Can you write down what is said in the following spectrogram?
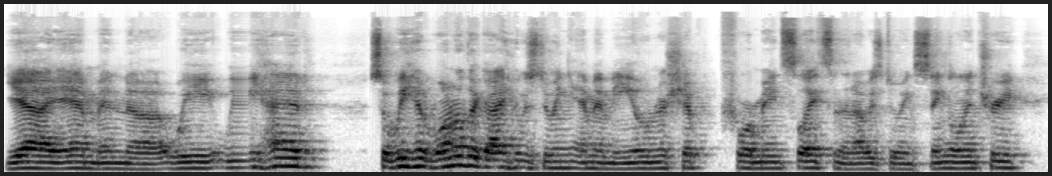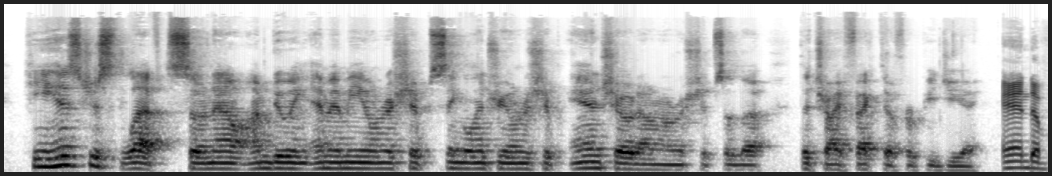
Yeah, I am, and uh, we we had so we had one other guy who was doing MME ownership for main slates, and then I was doing single entry. He has just left, so now I'm doing MME ownership, single entry ownership, and showdown ownership. So the the trifecta for PGA. And of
